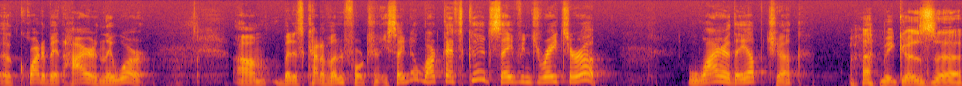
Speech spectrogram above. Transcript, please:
uh, quite a bit higher than they were. Um, but it's kind of unfortunate. You say, no, Mark, that's good. Savings rates are up. Why are they up, Chuck? because uh,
